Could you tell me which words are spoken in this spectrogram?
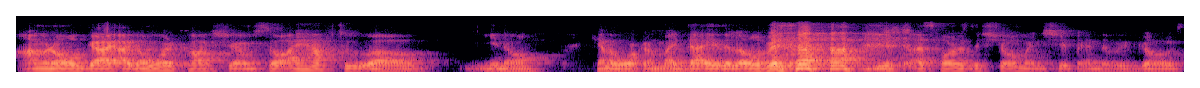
I'm an old guy. I don't wear costumes, so I have to, uh, you know, kind of work on my diet a little bit as far as the showmanship end of it goes.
